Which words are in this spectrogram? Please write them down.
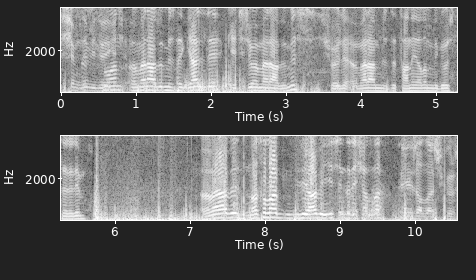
şimdi videoya Şu an geçelim. Ömer abimiz de geldi. Keçici Ömer abimiz. Şöyle Ömer abimizi de tanıyalım bir gösterelim. Ömer abi nasıl abi gidiyor abi iyisindir inşallah. İyiyiz Allah'a şükür.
